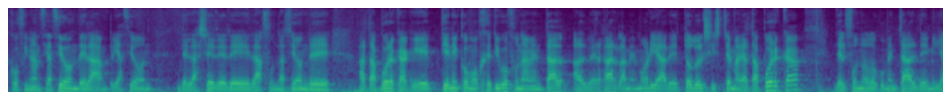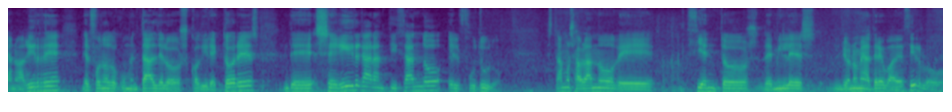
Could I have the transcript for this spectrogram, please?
cofinanciación de la ampliación de la sede de la Fundación de Atapuerca, que tiene como objetivo fundamental albergar la memoria de todo el sistema de Atapuerca, del fondo documental de Emiliano Aguirre, del fondo documental de los codirectores, de seguir garantizando el futuro. Estamos hablando de cientos de miles, yo no me atrevo a decirlo,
